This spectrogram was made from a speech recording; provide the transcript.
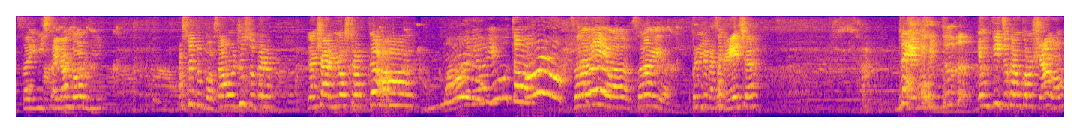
Stai, mi stai dando ordini? Aspetta un po', stavamo giusto per lanciare il nostro attacco. Mario, aiuto! Sono io, sono io. Principessa Peach? È un tizio che non conosciamo?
